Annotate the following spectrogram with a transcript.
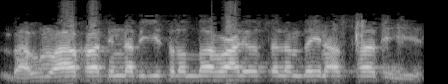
باب مؤاخاة النبي صلى الله عليه وسلم بين أصحابه.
